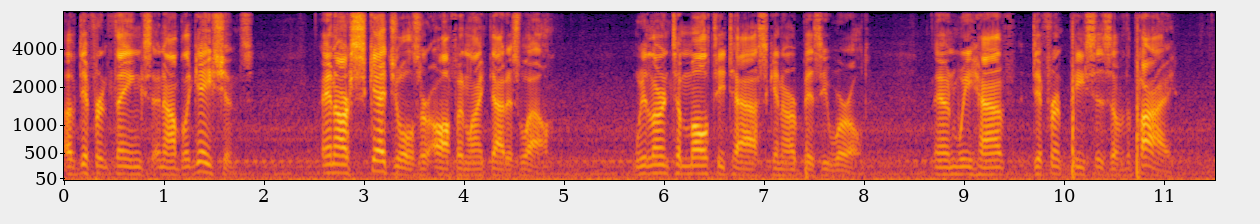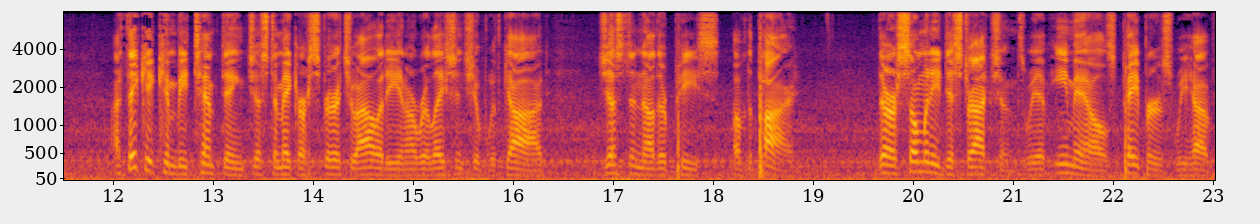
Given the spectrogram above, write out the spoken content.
of different things and obligations. And our schedules are often like that as well. We learn to multitask in our busy world, and we have different pieces of the pie. I think it can be tempting just to make our spirituality and our relationship with God just another piece of the pie. There are so many distractions. We have emails, papers, we have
